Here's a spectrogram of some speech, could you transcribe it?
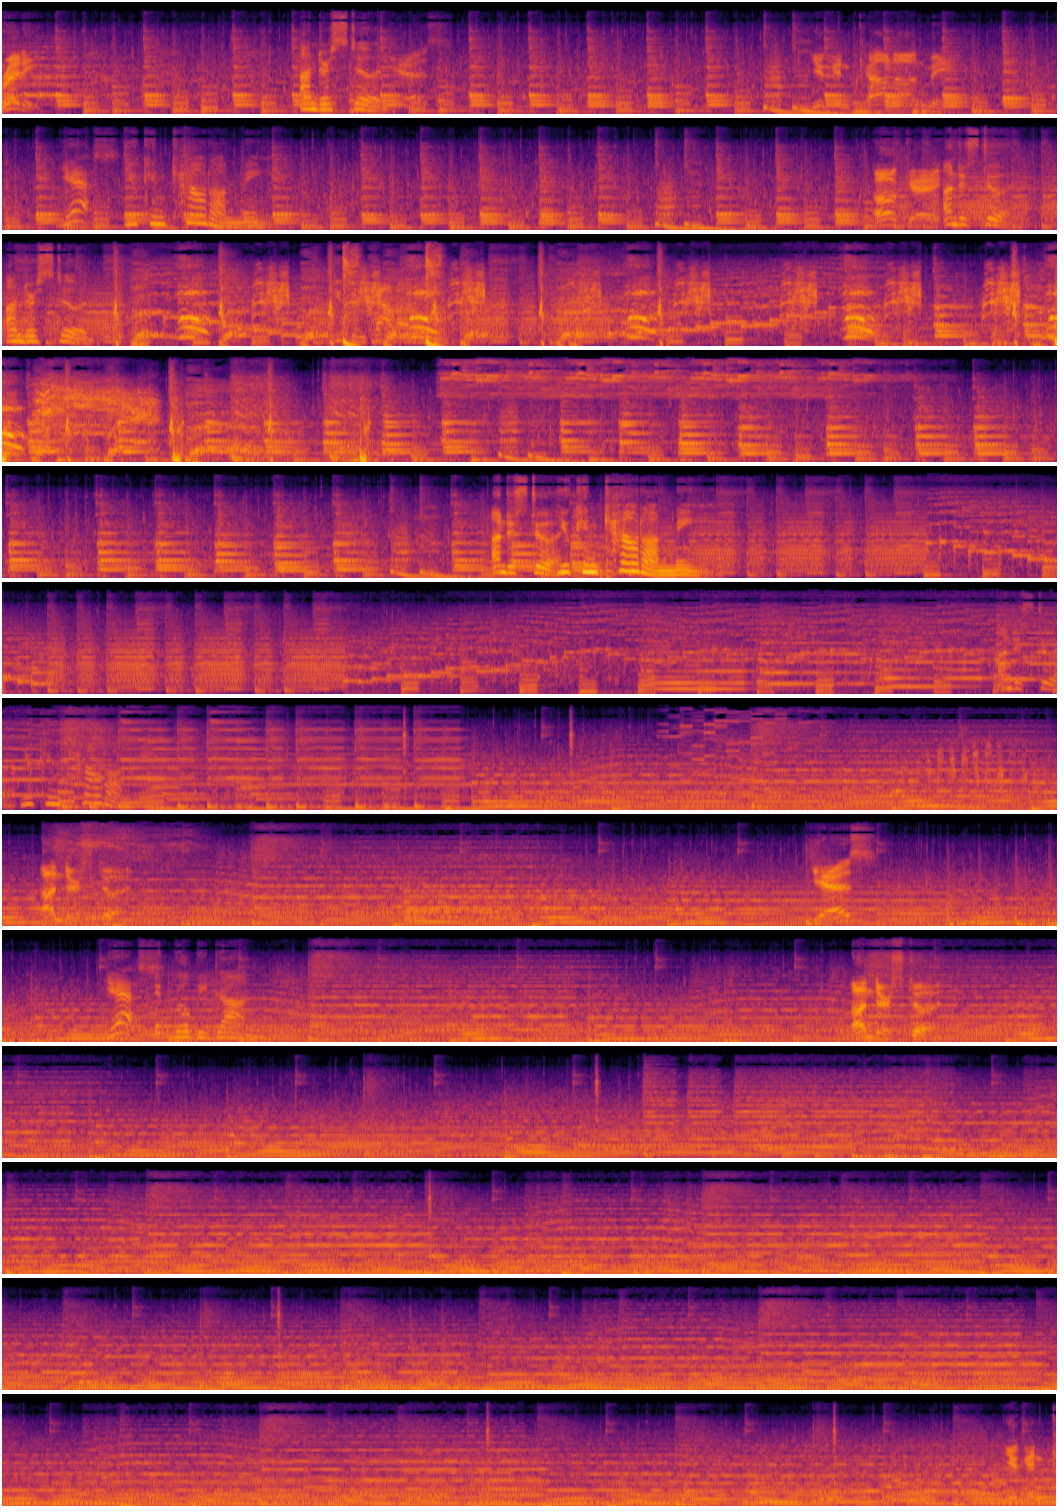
Ready. Understood. Yes. You can count on me. Yes. You can count on me. Okay. Understood. Understood. You can count on me. Understood. You can count on me. Understood. You can count on me. Understood. Yes? Yes. It will be done. Understood.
